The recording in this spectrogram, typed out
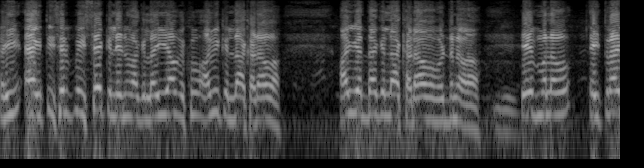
ਅਸੀਂ ਐਕਟੀ ਸਿਰਫ ਇਸੇ ਕਿੱਲੇ ਨੂੰ ਅੱਗ ਲਾਈ ਆ। ਵੇਖੋ ਆ ਵੀ ਕਿੱਲਾ ਖੜਾ ਵਾ। ਆ ਵੀ ਅੱਧਾ ਕਿੱਲਾ ਖੜਾ ਵਾ ਵੱਢਣ ਵਾਲਾ। ਇਹ ਮਤਲਬ ਇਸ ਤਰ੍ਹਾਂ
